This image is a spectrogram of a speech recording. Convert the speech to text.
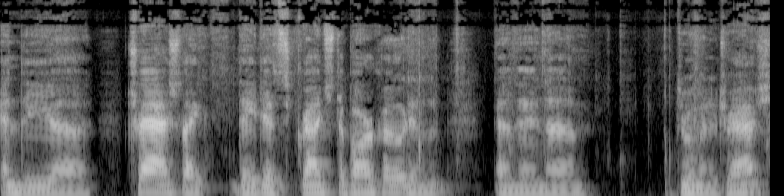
in the uh, trash, like they just scratched the barcode and, and then um, threw them in the trash.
